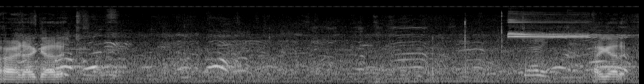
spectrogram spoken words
All right, I got it. I got it.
